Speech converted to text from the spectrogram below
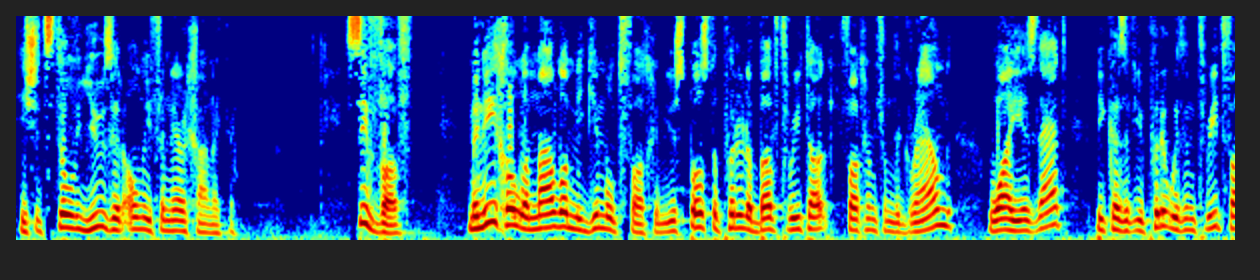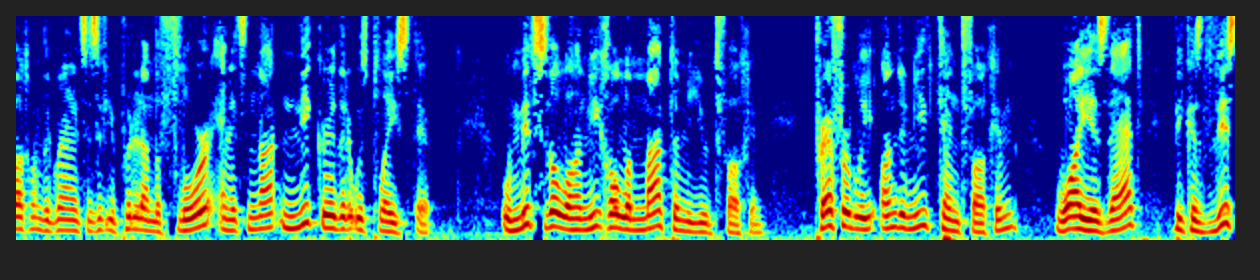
He should still use it only for ner Chanukah. Seif Vav. Menicho lamalo migimel tfachim. You're supposed to put it above three tfachim from the ground. Why is that? Because if you put it within three tfachim of the ground, it's as if you put it on the floor, and it's not nicker that it was placed there. Umitzvah lohanicho lamata. Preferably underneath ten tfachim. Why is that? Because this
